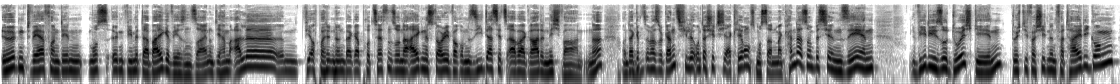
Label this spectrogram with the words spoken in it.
irgendwer von denen muss irgendwie mit dabei gewesen sein. Und die haben alle, ähm, wie auch bei den Nürnberger Prozessen, so eine eigene Story, warum sie das jetzt aber gerade nicht waren. Ne? Und da mhm. gibt's immer so ganz viele unterschiedliche Erklärungsmuster. Und man kann da so ein bisschen sehen, wie die so durchgehen durch die verschiedenen Verteidigungen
